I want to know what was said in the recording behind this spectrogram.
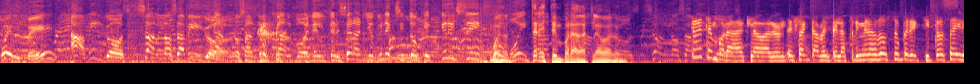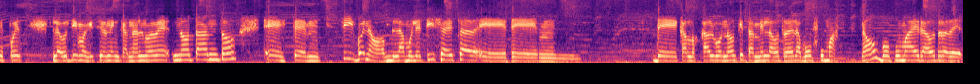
Vuelve, amigos, son los amigos. Carlos Andrés Calvo en el tercer año de un éxito que crece Bueno, como esta tres temporadas clavaron. Tres temporadas clavaron, exactamente. Las primeras dos súper exitosas y después la última que hicieron en Canal 9 no tanto. Este, sí, bueno, la muletilla esa eh, de, mm, de Carlos Calvo, ¿no? Que también la otra era Vos Fumás, ¿no? Vos Fumás era otra de,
